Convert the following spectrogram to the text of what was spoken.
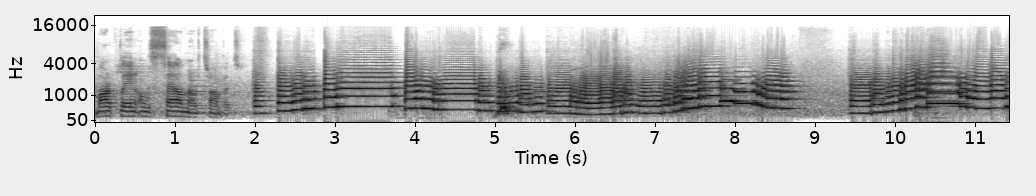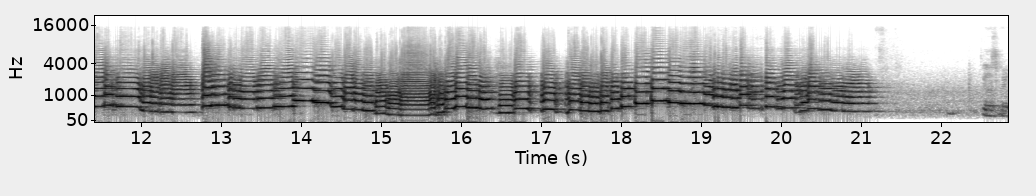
Mark playing on Selmer trumpet. Excuse me.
